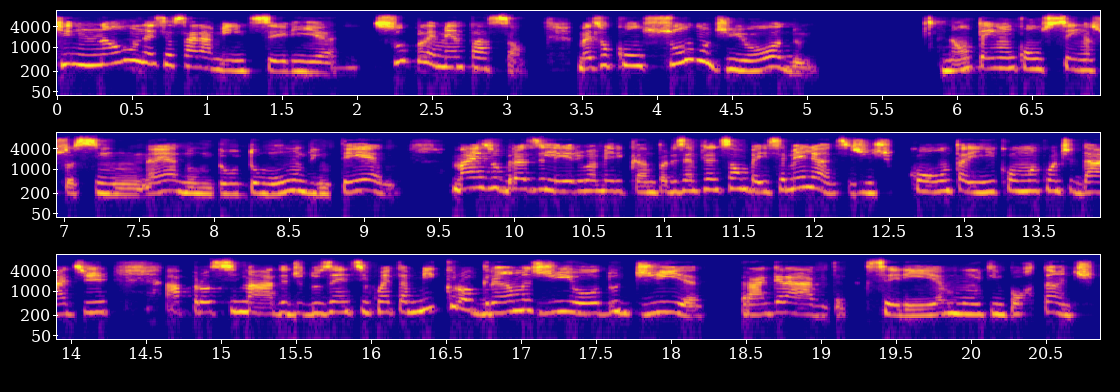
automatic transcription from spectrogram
que não necessariamente seria suplementação, mas o consumo de iodo não tem um consenso assim, né, do, do, mundo inteiro, mas o brasileiro e o americano, por exemplo, eles são bem semelhantes. A gente conta aí com uma quantidade aproximada de 250 microgramas de iodo dia para a grávida, que seria muito importante.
